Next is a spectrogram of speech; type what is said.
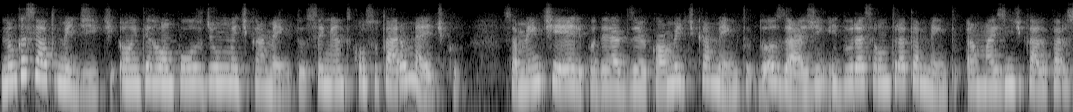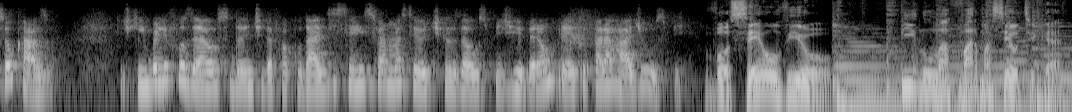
Nunca se automedique ou interrompa o uso de um medicamento sem antes consultar o médico. Somente ele poderá dizer qual medicamento, dosagem e duração do tratamento é o mais indicado para o seu caso. De Kimberly Fuzel, estudante da Faculdade de Ciências Farmacêuticas da USP de Ribeirão Preto para a Rádio USP. Você ouviu Pílula Farmacêutica.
